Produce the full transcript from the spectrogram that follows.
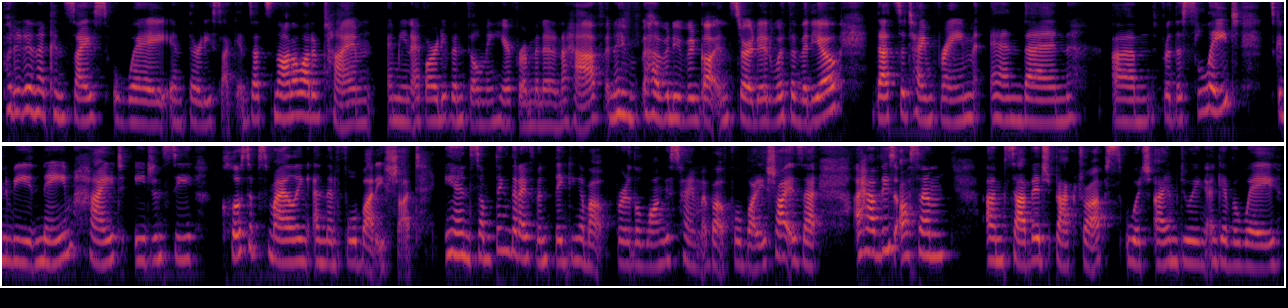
put it in a concise way in 30 seconds. That's not a lot of time. I mean, I've already been filming here for a minute and a half and I haven't even gotten started with the video. That's the time frame. And then um, for the slate, it's going to be name, height, agency, close-up smiling, and then full body shot. And something that I've been thinking about for the longest time about full body shot is that I have these awesome um, Savage backdrops, which I am doing a giveaway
